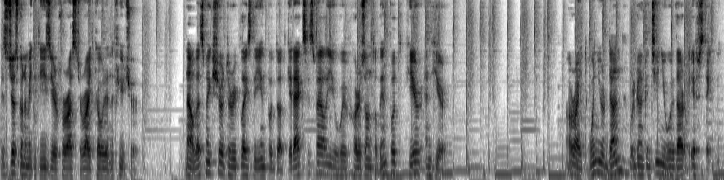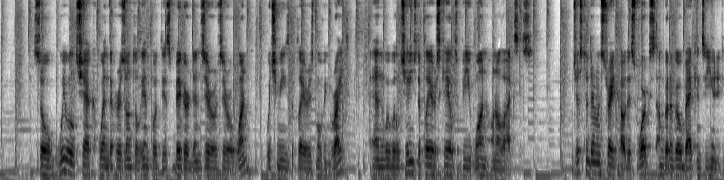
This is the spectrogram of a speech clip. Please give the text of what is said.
It's just going to make it easier for us to write code in the future. Now let's make sure to replace the input.getAxis value with horizontal input here and here. Alright, when you're done, we're going to continue with our if statement. So we will check when the horizontal input is bigger than 001, which means the player is moving right, and we will change the player scale to be 1 on all axes. Just to demonstrate how this works, I'm gonna go back into Unity.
